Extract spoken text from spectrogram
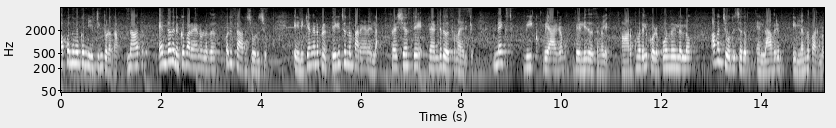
അപ്പോൾ നമുക്ക് മീറ്റിംഗ് തുടങ്ങാം. നാഥ് എന്താ നിനക്ക് പറയാനുള്ളത്? ഒരു സാർ ചോദിച്ചു. എനിക്കങ്ങനെ പ്രത്യേകിച്ചൊന്നും പറയാനില്ല. ഫ്രഷേഴ്സ് ഡേ രണ്ട് ദിവസമായിരിക്കും. നെക്സ്റ്റ് വീക്ക് വ്യാഴം വെള്ളി ദിവസങ്ങളിൽ. ആർക്കും അതിൽ കുഴപ്പമൊന്നുമില്ലല്ലോ. അവൻ ചോദിച്ചതും എല്ലാവരും ഇല്ലെന്ന് പറഞ്ഞു.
